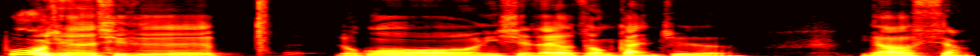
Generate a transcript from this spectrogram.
不过我觉得其实，如果你现在有这种感觉的，你要想，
